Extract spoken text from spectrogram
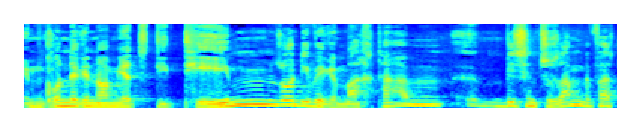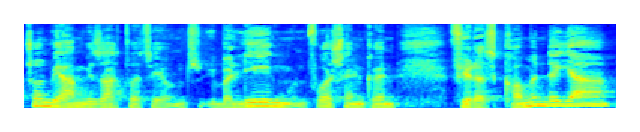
im Grunde genommen jetzt die Themen, so die wir gemacht haben, äh, ein bisschen zusammengefasst schon. Wir haben gesagt, was wir uns überlegen und vorstellen können für das kommende Jahr.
